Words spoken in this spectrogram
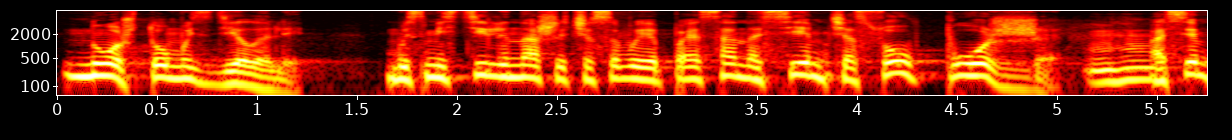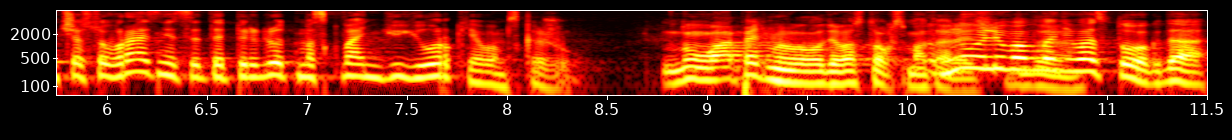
Но что мы сделали? Мы сместили наши часовые пояса на 7 часов позже. А 7 часов разницы – это перелет Москва-Нью-Йорк, я вам скажу. Ну, опять мы во Владивосток смотрели. Ну, или во Владивосток, да.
